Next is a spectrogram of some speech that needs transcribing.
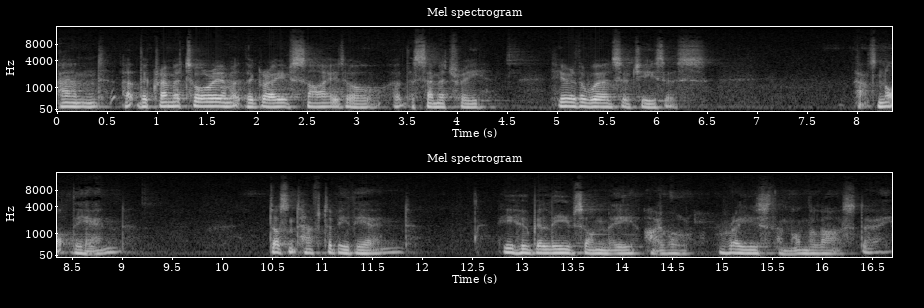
And at the crematorium, at the graveside, or at the cemetery, here are the words of Jesus. That's not the end. Doesn't have to be the end. He who believes on me, I will raise them on the last day.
